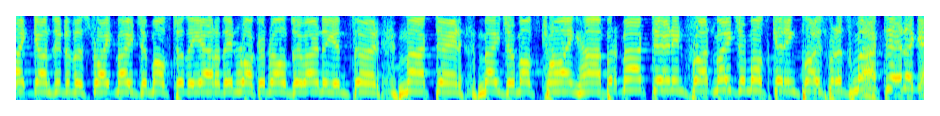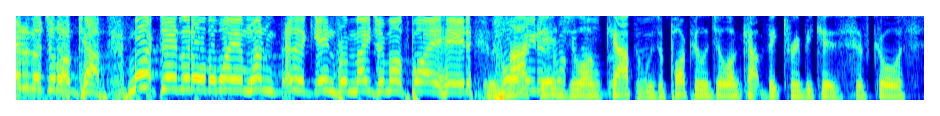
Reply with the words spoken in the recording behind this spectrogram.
Great Guns into the straight. Major Moth to the outer. Then Rock and Roll do only in third. Mac Dan. Major Moth trying hard, but Mac Dan in front. Major Moth getting close, but it's Mac Dan again in the Geelong Cup. Mac Dan led all the way and one and again from Major Moth by a head. It was Four Mark metres, Dan Geelong Cup. It was a popular Geelong Cup victory because, of course,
